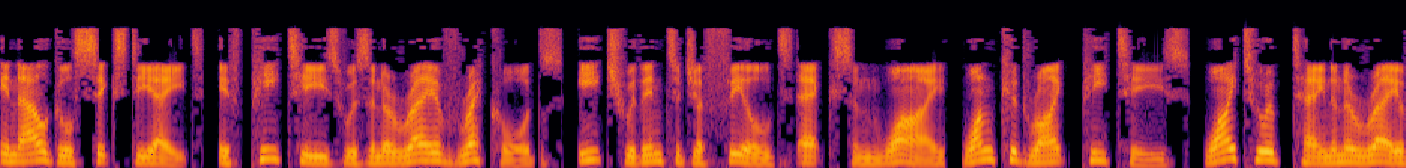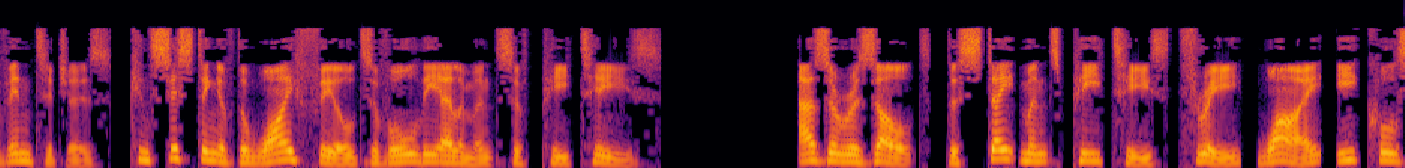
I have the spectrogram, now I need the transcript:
in ALGOL 68, if PTs was an array of records, each with integer fields x and y, one could write PTs, y to obtain an array of integers, consisting of the y fields of all the elements of PTs. As a result, the statements PTs 3, y, equals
